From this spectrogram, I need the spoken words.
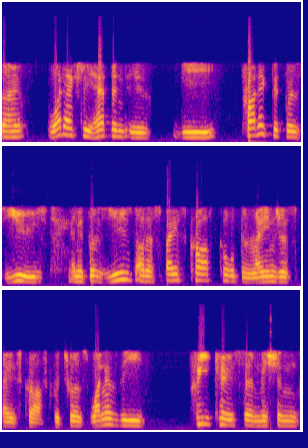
So what actually happened is the product that was used, and it was used on a spacecraft called the Ranger spacecraft, which was one of the precursor missions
